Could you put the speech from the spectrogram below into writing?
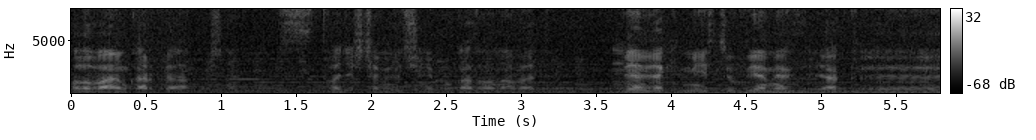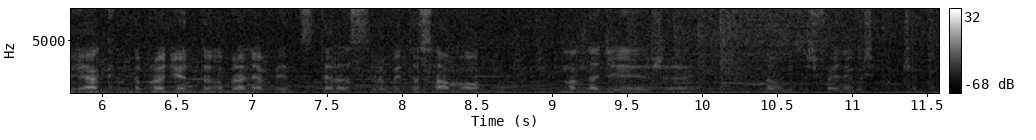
holowałem karpia. Właśnie z 20 minut się nie pokazał nawet. Mm. Wiem w jakim miejscu, wiem jak, jak, y, jak doprowadziłem do tego brania, więc teraz robię to samo. Mam nadzieję, że znowu coś fajnego się podczepi.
